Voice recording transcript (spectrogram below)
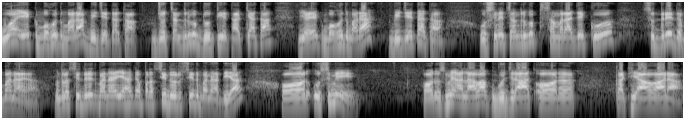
वह एक बहुत बड़ा विजेता था। जो चंद्रगुप्त द्वितीय था, क्या था? यह एक बहुत बड़ा विजेता था। उसने चंद्रगुप्त साम्राज्य को सुदृढ़ बनाया। मतलब सुदृढ़ बनाया, यहाँ का प्रसिद्ध और सिद्ध बना दिया। और उसमें और उसमें अलावा गुजरात और कठियावाड़ा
